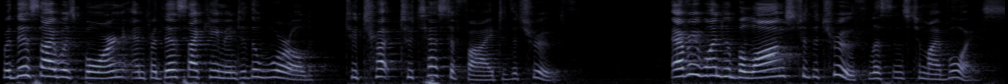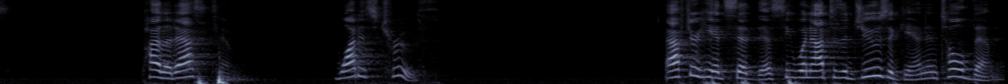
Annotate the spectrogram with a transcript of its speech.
For this I was born, and for this I came into the world, to, to testify to the truth. Everyone who belongs to the truth listens to my voice. Pilate asked him, What is truth? After he had said this, he went out to the Jews again and told them,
